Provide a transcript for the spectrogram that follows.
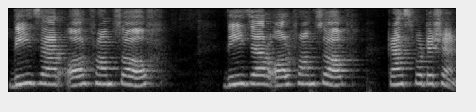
these are all forms of these are all forms of transportation.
